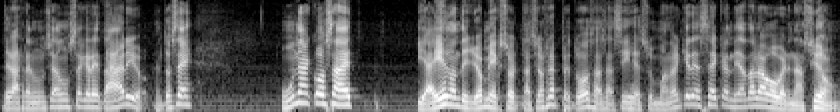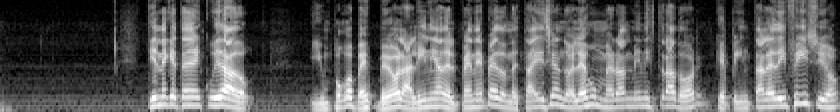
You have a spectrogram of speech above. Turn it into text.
de la renuncia de un secretario? Entonces, una cosa es, y ahí es donde yo mi exhortación respetuosa, o sea, si Jesús Manuel quiere ser candidato a la gobernación, tiene que tener cuidado y un poco veo la línea del PNP donde está diciendo él es un mero administrador que pinta el edificio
